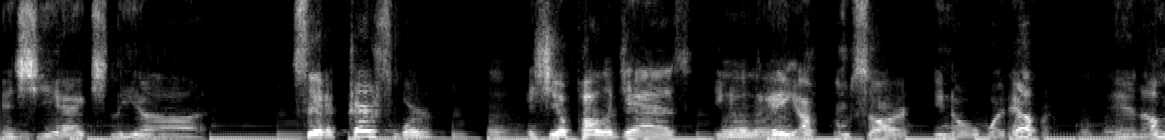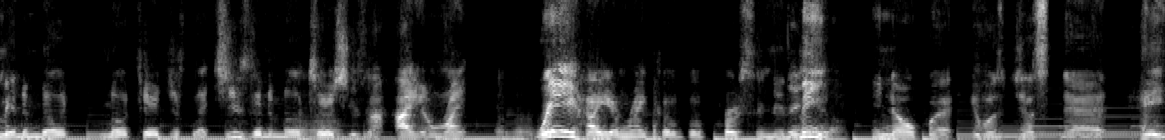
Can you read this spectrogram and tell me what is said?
and she actually uh, said a curse word Mhm. and she apologized you know hey I'm, I'm sorry you know whatever. And i'm in the mil- military just like she's in the military. She's a higher rank Mhm. Way higher rank of a person than me you. know but it was just that hey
